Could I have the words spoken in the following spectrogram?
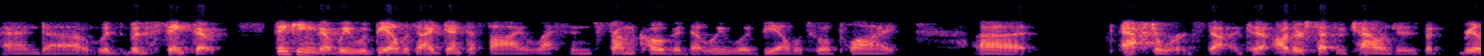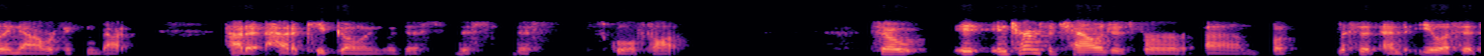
and uh, with with think that thinking that we would be able to identify lessons from COVID that we would be able to apply uh, afterwards to, to, other sets of challenges. But really now we're thinking about how to how to keep going with this this this school of thought. So it, in terms of challenges for um, both licit and illicit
